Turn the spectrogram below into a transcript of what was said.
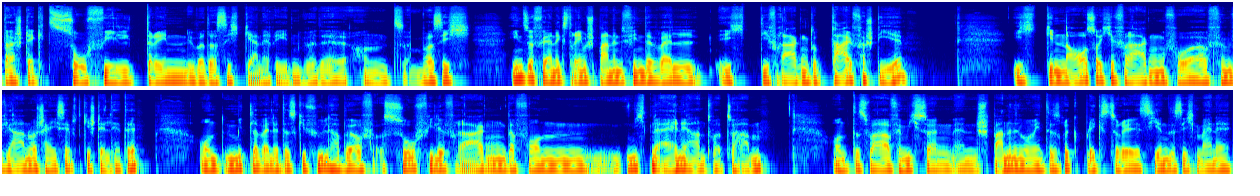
Da steckt so viel drin, über das ich gerne reden würde. Und was ich insofern extrem spannend finde, weil ich die Fragen total verstehe ich genau solche Fragen vor fünf Jahren wahrscheinlich selbst gestellt hätte und mittlerweile das Gefühl habe, auf so viele Fragen davon nicht nur eine Antwort zu haben. Und das war für mich so ein, ein spannender Moment des Rückblicks zu realisieren, dass ich meine,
